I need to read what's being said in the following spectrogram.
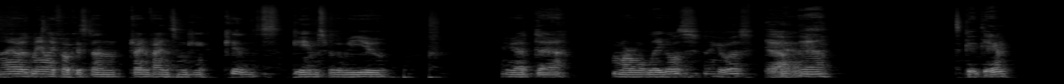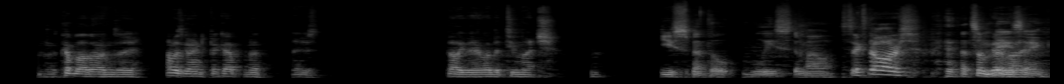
I was mainly focused on trying to find some ga- kids games for the Wii U. We got uh, Marvel Legos, I think it was. Yeah. Yeah. It's a good game. And a couple other ones I, I was going to pick up, but I just felt like they were a little bit too much. You spent the least amount. Six dollars. That's amazing.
